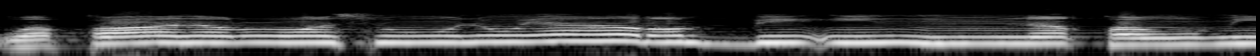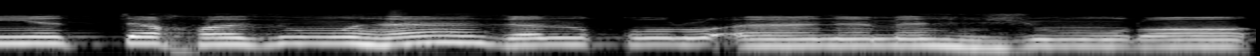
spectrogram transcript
وقال الرسول يا رب إن قومي اتخذوا هذا القرآن مهجورا.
